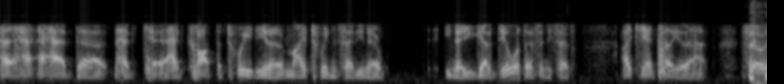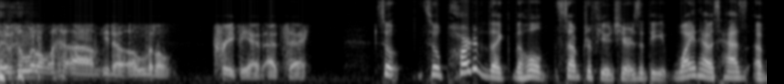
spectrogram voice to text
had had uh, had had caught the tweet, you know, my tweet, and said, you know, you know, you got to deal with this, and he said, I can't tell you that. So it was a little, um, you know, a little creepy, I'd, I'd say. So so part of like the whole subterfuge here is that the White House has a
